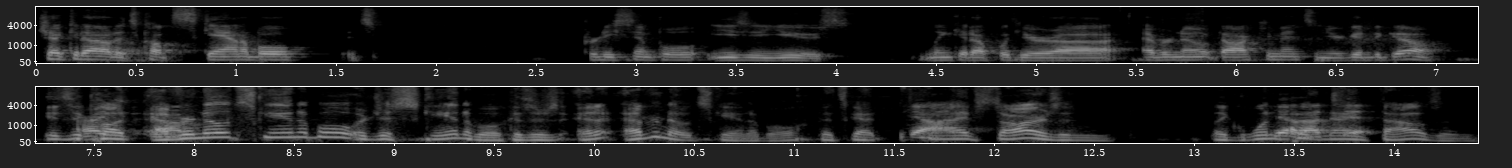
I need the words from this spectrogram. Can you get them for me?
check it out. It's called Scannable. It's pretty simple, easy to use. Link it up with your uh, Evernote documents, and you're good to go. Is it All called right, Evernote Scannable or just Scannable? Because there's Evernote Scannable that's got yeah. five stars and like one point yeah, nine thousand.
